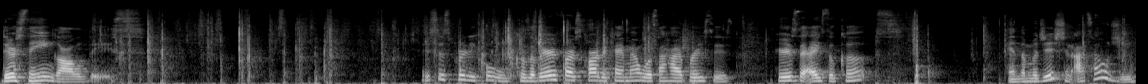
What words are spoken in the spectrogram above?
They're seeing all of this. This is pretty cool because the very first card that came out was the High Priestess. Here's the Ace of Cups and the Magician. I told you.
